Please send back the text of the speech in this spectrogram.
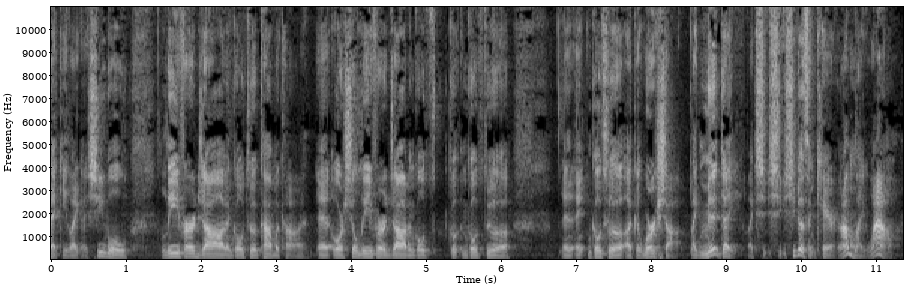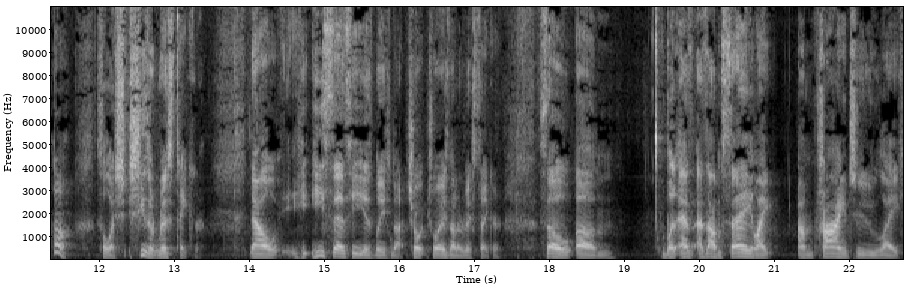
techy. Like she will leave her job and go to a comic con, and or she'll leave her job and go, go and go to a and, and go to a, like a workshop like midday. Like she, she, she doesn't care, and I'm like, wow, huh? So like she, she's a risk taker. Now he, he says he is, but he's not. Troy, Troy is not a risk taker. So, um, but as as I'm saying, like I'm trying to like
